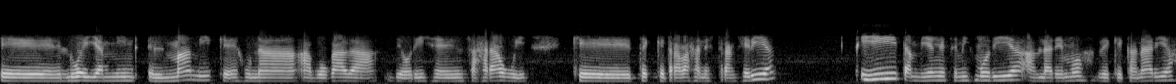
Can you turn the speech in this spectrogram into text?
eh, El Mami, que es una abogada de origen saharaui que, que trabaja en extranjería. Y también ese mismo día hablaremos de que Canarias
